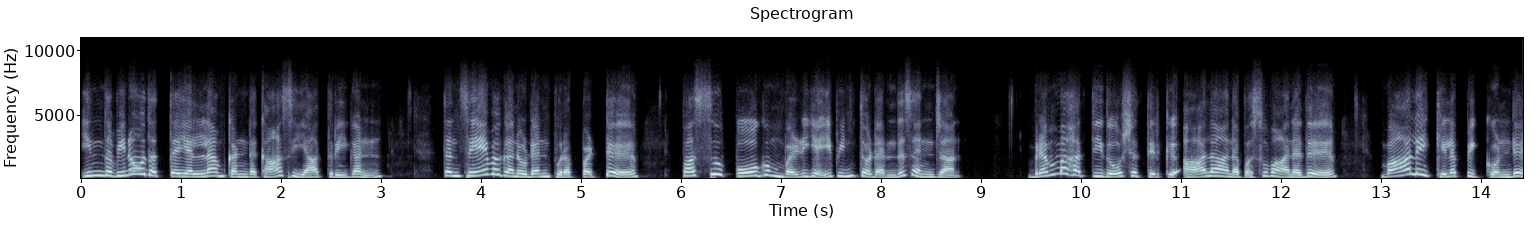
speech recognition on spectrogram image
இந்த வினோதத்தை எல்லாம் கண்ட காசி யாத்ரீகன் தன் சேவகனுடன் புறப்பட்டு பசு போகும் வழியை பின்தொடர்ந்து சென்றான். பிரம்மஹத்தி தோஷத்திற்கு ஆளான பசுவானது வாலை கிளப்பிக் கொண்டு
